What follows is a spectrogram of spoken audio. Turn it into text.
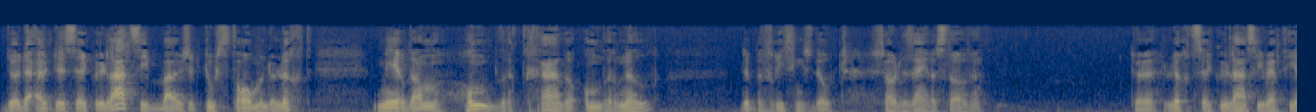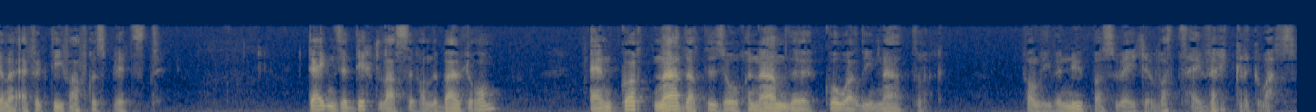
door de uit de circulatiebuizen toestromende lucht meer dan 100 graden onder nul de bevriezingsdood zouden zijn gestorven. De luchtcirculatie werd hierna effectief afgesplitst. Tijdens het dichtlassen van de buitenrom en kort nadat de zogenaamde coördinator, van wie we nu pas weten wat hij werkelijk was,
